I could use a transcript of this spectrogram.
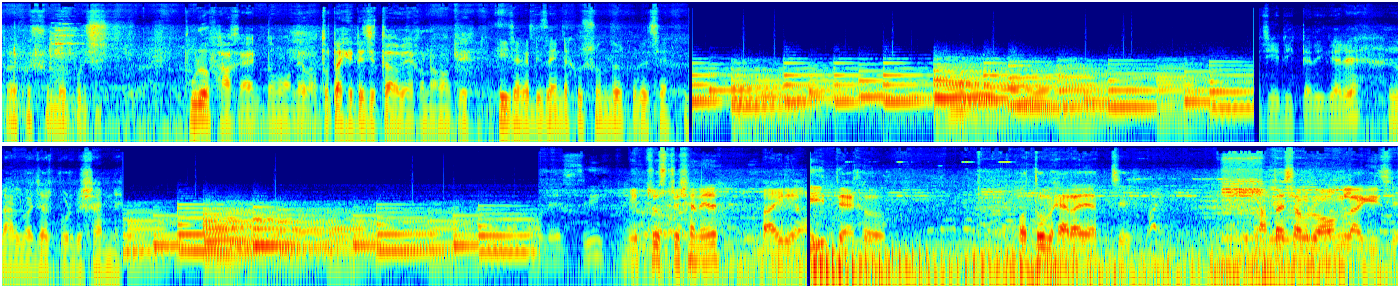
তবে খুব সুন্দর পরিস পুরো ফাঁকা একদম অনেক অতটা হেঁটে যেতে হবে এখন আমাকে। এই জায়গার ডিজাইনটা খুব সুন্দর করেছে। যে দিকটা দিকে গেলে লালবাজার পড়বে সামনে। মেট্রো স্টেশনের বাইরে। এই দেখো কত ভেড়া যাচ্ছে। মাথায় সব রং লাগিয়েছে।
